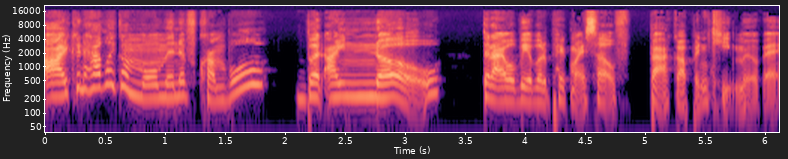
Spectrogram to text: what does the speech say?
I can have like a moment of crumble, but I know that I will be able to pick myself back up and keep moving.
